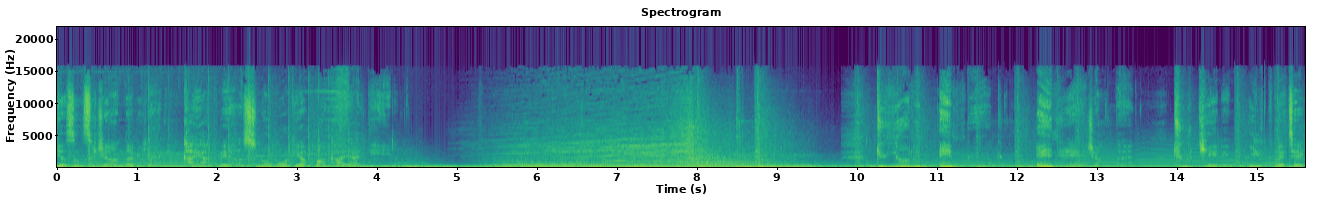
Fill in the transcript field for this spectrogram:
Yazın sıcağında bile kayak veya snowboard yapmak hayal değil. En büyük, en heyecanlı, Türkiye'nin ilk ve tek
